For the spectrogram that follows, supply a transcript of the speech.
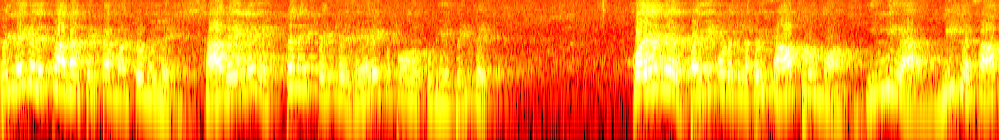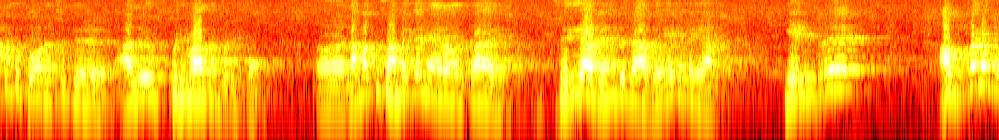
பிள்ளைகளுக்கான திட்டம் மட்டும் இல்லை. காலையில எத்தனை பெண்கள் வேலைக்கு போகக்கூடிய பெண்கள் குழந்தை பள்ளிக்கூடத்தில் போய் சாப்பிடுமா? இல்லையா? வீட்டில் சாப்பிட்டுட்டு போறதுக்கு அது பிடிவாதம் பிடிக்கும். நமக்கு சமைக்க நேரம் இருக்கா? சரியா வெந்துதா? வேகலையா என்று அவ்வளவு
